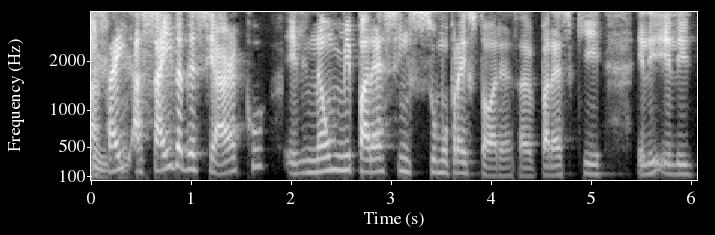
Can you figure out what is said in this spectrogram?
A, saí, a saída desse arco ele não me parece insumo para a história, sabe? Parece que ele, ele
